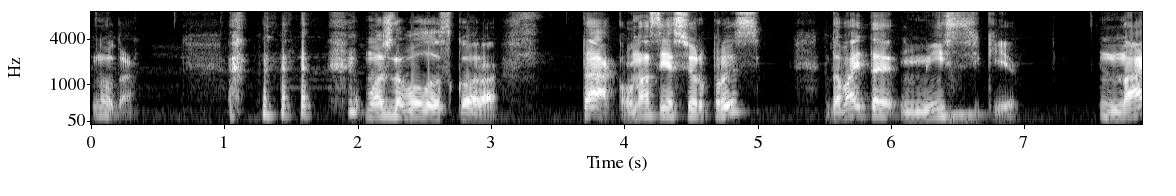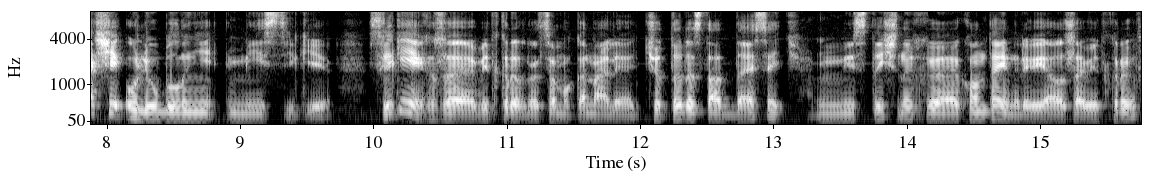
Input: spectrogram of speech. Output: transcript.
Ну да. Можна було скоро. Так, у нас є сюрприз. Давайте містики. Наші улюблені містики. Скільки я їх вже відкрив на цьому каналі? 410 містичних е, контейнерів я вже відкрив.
